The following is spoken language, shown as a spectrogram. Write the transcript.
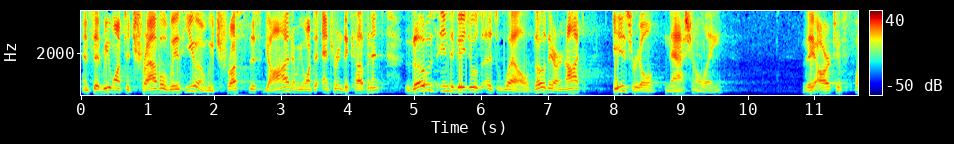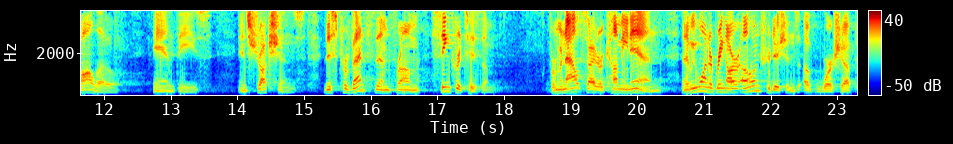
and said, We want to travel with you and we trust this God and we want to enter into covenant. Those individuals as well, though they are not Israel nationally, they are to follow in these instructions. This prevents them from syncretism, from an outsider coming in, and we want to bring our own traditions of worship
